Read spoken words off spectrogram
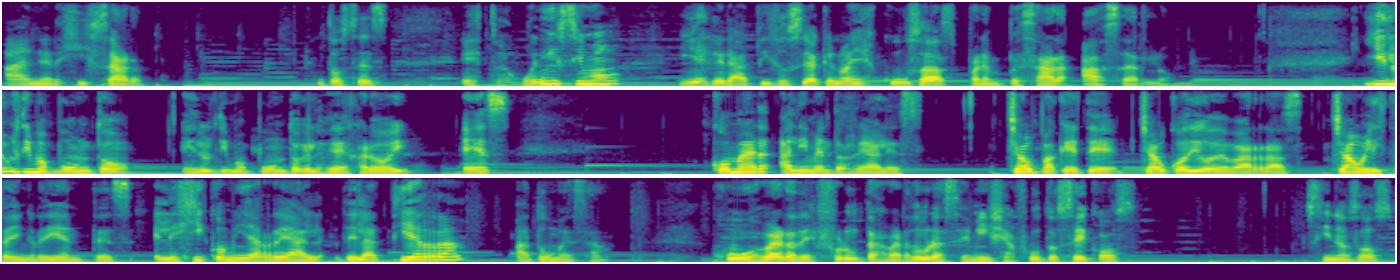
a energizar. Entonces, esto es buenísimo y es gratis, o sea que no hay excusas para empezar a hacerlo. Y el último punto, el último punto que les voy a dejar hoy es comer alimentos reales. Chau paquete, chau código de barras, chau lista de ingredientes. Elegí comida real de la tierra a tu mesa. Jugos verdes, frutas, verduras, semillas, frutos secos. Si no sos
